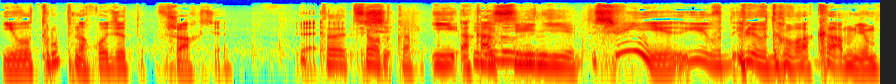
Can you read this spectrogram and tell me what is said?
его труп находят в шахте. Это тетка. И Или оказывается... свиньи. Свиньи и или вдова камнем.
